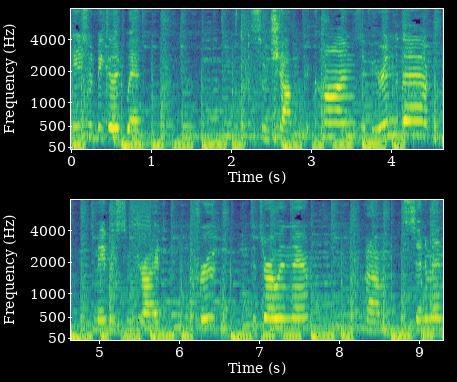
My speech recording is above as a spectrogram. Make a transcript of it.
These would be good with some chopped pecans if you're into that. Maybe some dried fruit to throw in there, um, cinnamon.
